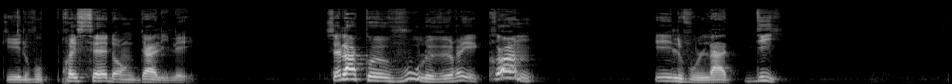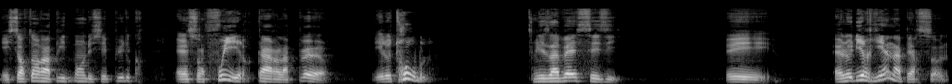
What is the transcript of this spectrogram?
qu'il vous précède en Galilée. C'est là que vous le verrez comme il vous l'a dit. Et sortant rapidement du sépulcre, elles s'enfuirent car la peur et le trouble les avaient saisies. Et elles ne dirent rien à personne,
